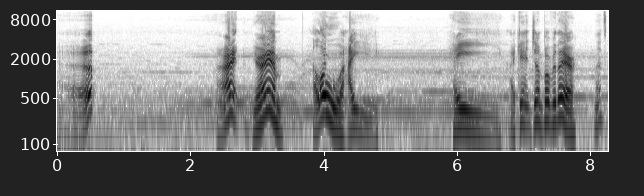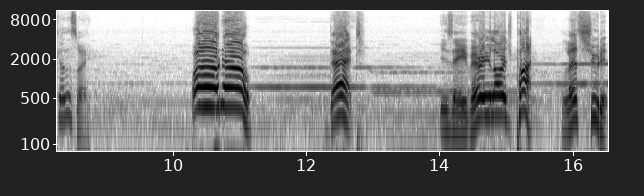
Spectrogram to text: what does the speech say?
Up. All right, here I am. Hello, hi. Hey, I can't jump over there. Let's go this way. Oh no! That is a very large pot. Let's shoot it.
